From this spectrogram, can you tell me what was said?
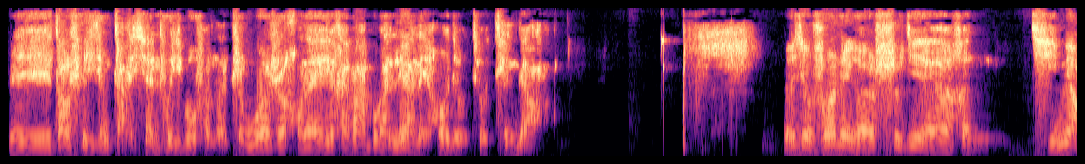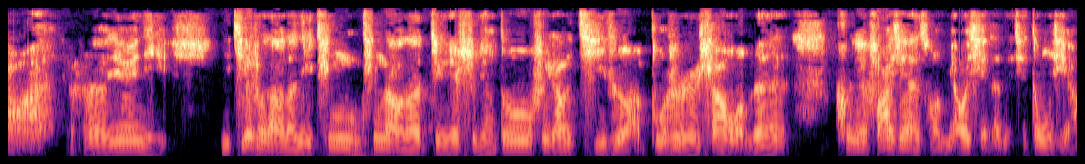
呃，当时已经展现出一部分了，只不过是后来一害怕不敢练了以后就就停掉了。所以就说这个世界很奇妙啊，就是因为你你接触到的、你听听到的这个事情都非常奇特，不是像我们科学发现所描写的那些东西啊，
